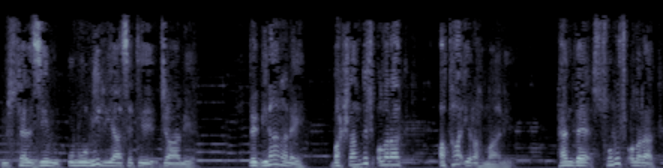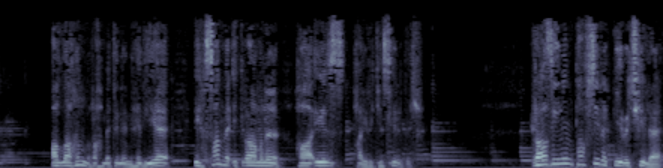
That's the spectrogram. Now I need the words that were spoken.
müstelzim umumi riyaseti cami ve binaenaleyh başlangıç olarak ata-i rahmani hem de sonuç olarak Allah'ın rahmetinin hediye, ihsan ve ikramını haiz, hayrı kesirdir. Razi'nin tafsil ettiği veçiyle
